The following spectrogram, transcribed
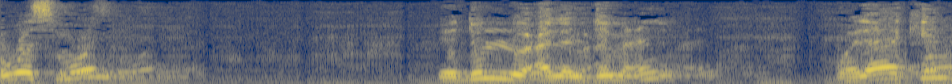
هو اسم يدل على الجمع ولكن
